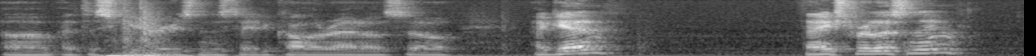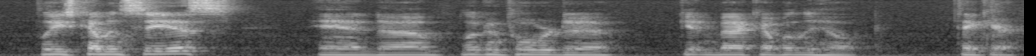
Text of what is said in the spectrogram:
um, at the ski areas in the state of Colorado. So again, thanks for listening. Please come and see us, and um, looking forward to getting back up on the hill. Take care.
